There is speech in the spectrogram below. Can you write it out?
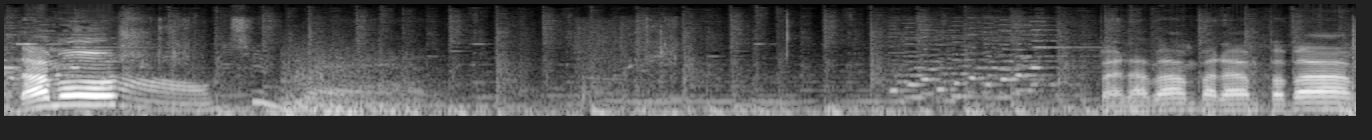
Estamos Para pam, para pam,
